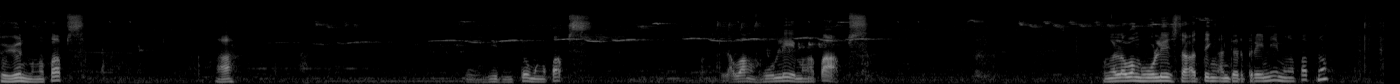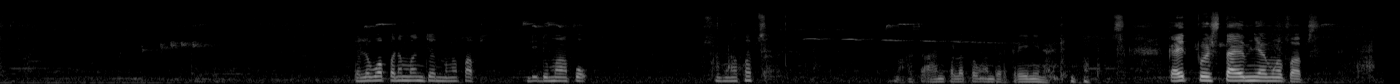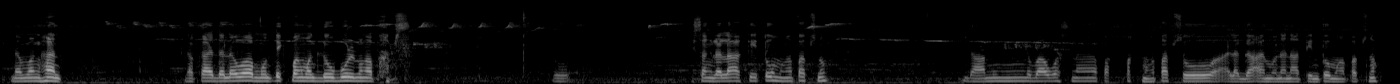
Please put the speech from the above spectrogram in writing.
So yun mga paps. Ha? Huli dito mga paps. Pangalawang huli mga paps. Pangalawang huli sa ating under trainee mga paps no? Dalawa pa naman dyan mga paps. Hindi dumapo. So mga paps. Maasahan pala tong under trainee natin mga paps. Kahit first time niya mga paps. Na manghunt. Nakadalawa, muntik pang magdouble mga paps. So, isang lalaki ito mga paps no. Daming nabawas na pakpak mga paps. So, alagaan muna natin to mga paps no.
